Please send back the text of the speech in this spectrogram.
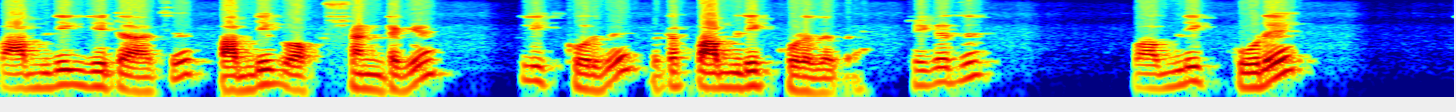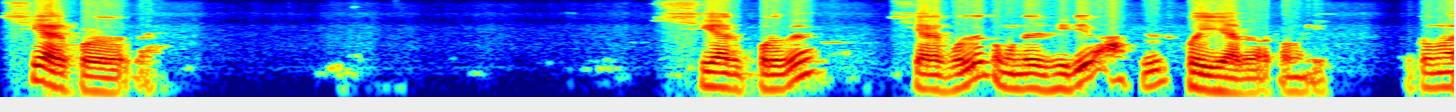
পাবলিক যেটা আছে পাবলিক অপশনটাকে ক্লিক করবে, ওটা পাবলিক করে দেবে, ঠিক আছে? পাবলিক করে শেয়ার করে দেবে। শেয়ার করবে শেয়ার করলে তোমাদের ভিডিও আপলোড হয়ে যাবে অটোমেটিক তোমরা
